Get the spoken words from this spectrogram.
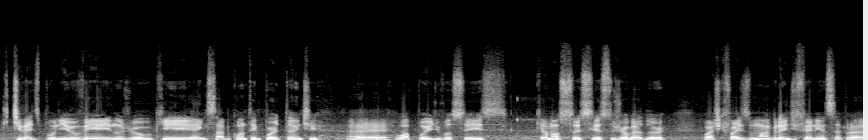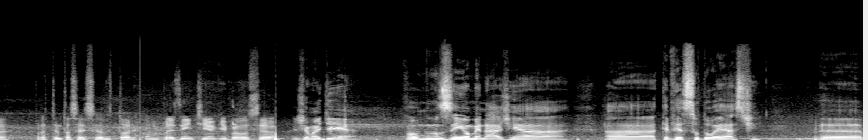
que estiver disponível, vem aí no jogo que a gente sabe quanto é importante é, o apoio de vocês, que é o nosso sexto jogador. Eu acho que faz uma grande diferença para tentar sair essa vitória. Um presentinho aqui para você. Jamadinha, vamos em homenagem à, à TV Sudoeste uh,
